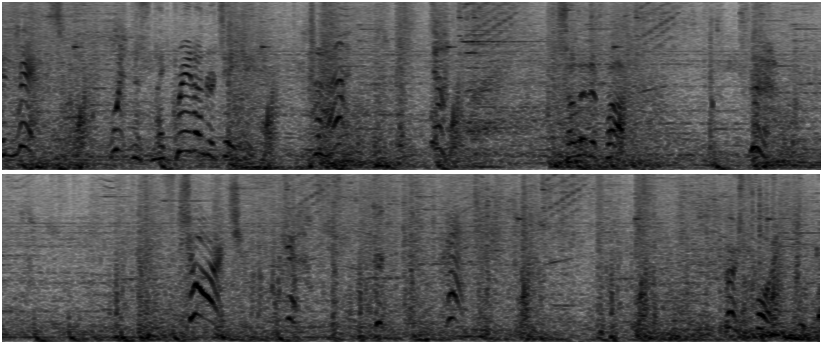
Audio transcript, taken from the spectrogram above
Advance! Witness my great undertaking! Solidify! Charge! Burst forth!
